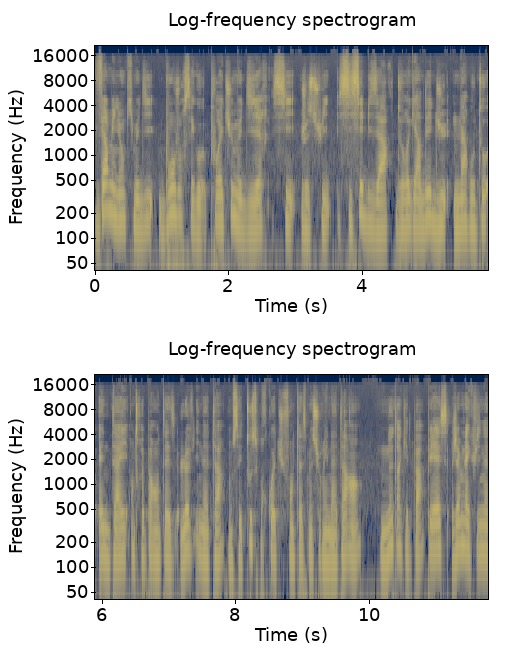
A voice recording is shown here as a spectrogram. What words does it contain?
Vermilion qui me dit bonjour Sego. Pourrais-tu me dire si je suis, si c'est bizarre de regarder du Naruto hentai entre parenthèses Love Inata? On sait tous pourquoi tu fantasmes sur Inata, hein ne t'inquiète pas. PS, j'aime la cuisine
